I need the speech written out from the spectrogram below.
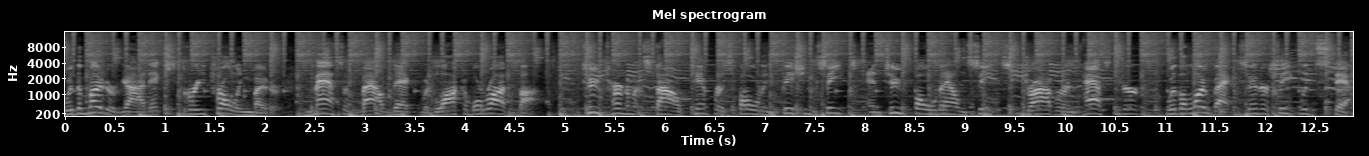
With a MotorGuide X3 trolling motor, massive bow deck with lockable rod box, two tournament style Tempest folding fishing seats, and two fold down seats, driver and passenger, with a low back center seat with step,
